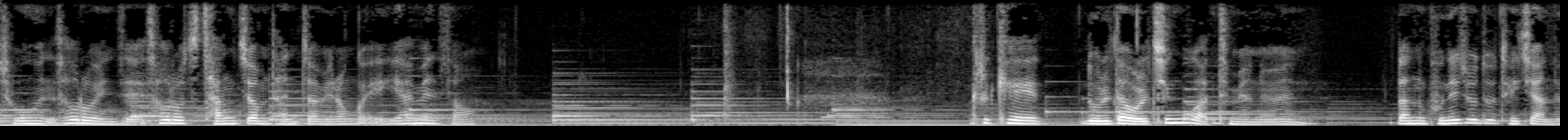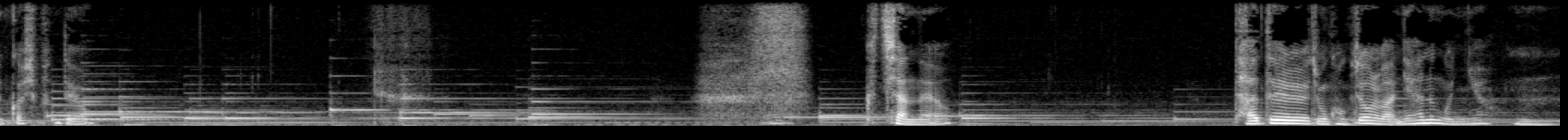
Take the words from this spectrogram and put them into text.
좋은 서로 이제 서로 장점 단점 이런 거 얘기하면서 그렇게 놀다 올 친구 같으면은 나는 보내줘도 되지 않을까 싶은데요. 그렇지 않나요? 다들 좀 걱정을 많이 하는군요. 음.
